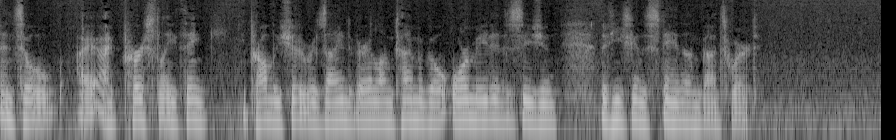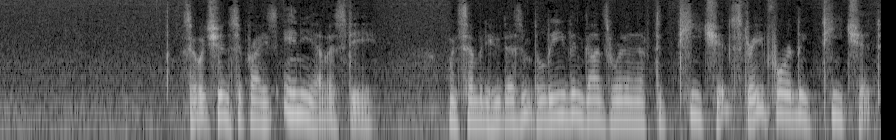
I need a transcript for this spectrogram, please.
And so I, I personally think he probably should have resigned a very long time ago or made a decision that he's going to stand on God's word. So it shouldn't surprise any of us, Dee, when somebody who doesn't believe in God's word enough to teach it, straightforwardly teach it,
